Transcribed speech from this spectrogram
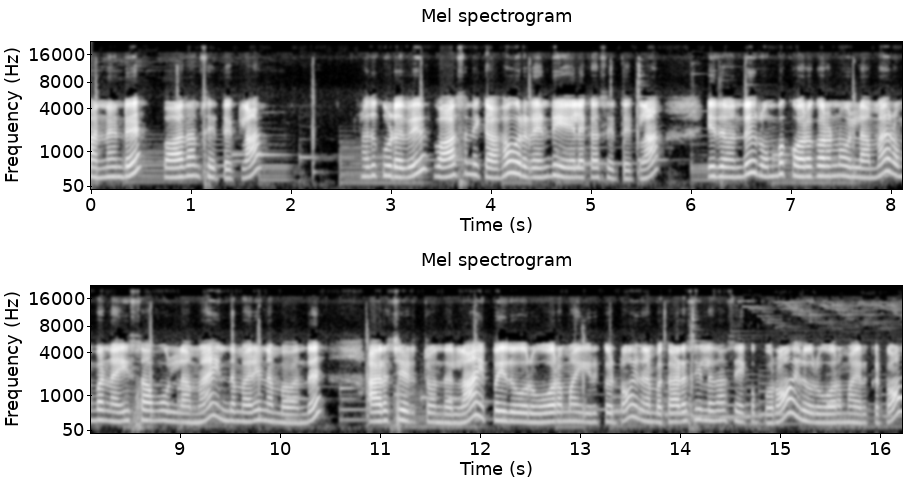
பன்னெண்டு பாதாம் சேர்த்துக்கலாம். அது கூடவே வாசனைக்காக ஒரு ரெண்டு ஏலக்காய் சேர்த்துக்கலாம். இது வந்து ரொம்ப குறக்குறனும் இல்லாமல் ரொம்ப நைஸாகவும் இல்லாமல் இந்த மாதிரி நம்ம வந்து அரைச்சி எடுத்துகிட்டு வந்துடலாம். இப்போ இது ஒரு ஓரமாக இருக்கட்டும். இது நம்ம கடைசியில் தான் சேர்க்க போகிறோம் இது ஒரு ஓரமாக இருக்கட்டும்.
